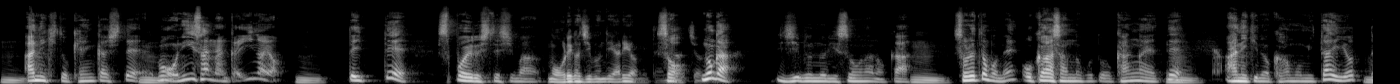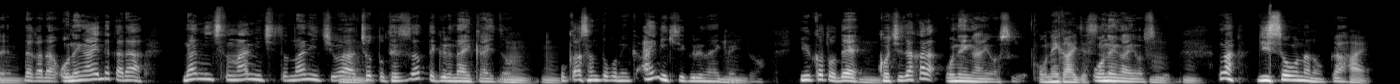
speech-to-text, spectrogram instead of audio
うん。兄貴と喧嘩して、うんもうお兄さんなんかいいのようん。って言って、スポイルしてしまう。もう俺が自分でやるよみたいなっちゃう。う。のが自分の理想なのか、うん。それともね、お母さんのことを考えて、うん兄貴の顔も見たいよって。うんだからお願いだから、何日と何日と何日はちょっと手伝ってくれないかいと。お母さんのところに会いに来てくれないかいと。いうことで、うんこちらからお願いをする。お願いです、おね。願いをする。うんが理想なのか、はい。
